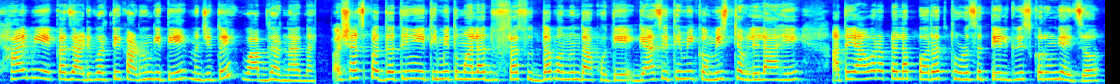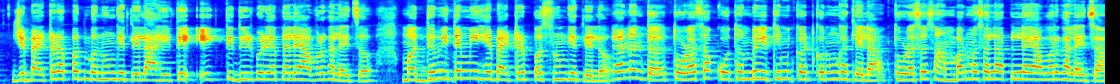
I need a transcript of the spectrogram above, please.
हा मी एका जाडीवरती काढून घेते म्हणजे ते वाफ धरणार नाही. अशाच पद्धतीने इथे मी तुम्हाला दुसरा सुद्धा बनवून दाखवते. गॅस इथे मी कमीच ठेवलेला आहे. आता यावर आपल्याला परत थोडंसं तेल ग्रीस करून घ्यायचं. जे बॅटर आपण बनवून घेतलेलं आहे ते एक ते दीड पडी आपल्याला यावर घालायचं. मध्यम इथे मी हे बॅटर पसरून घेतलेलं. त्यानंतर थोडासा कोथिंबीर इथे मी कट करून घातलेला. थोडासा सांबार मसाला आपल्याला यावर घालायचा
